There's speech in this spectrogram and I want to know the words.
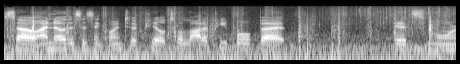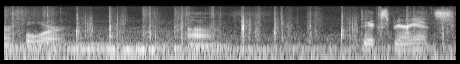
so I know this isn't going to appeal to a lot of people but it's more for um, the experience.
